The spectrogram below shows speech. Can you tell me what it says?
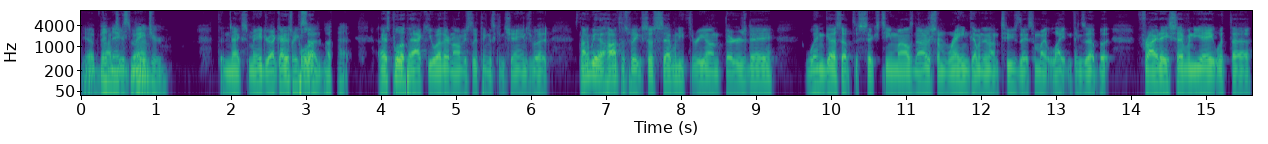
Yep, the next major. The next major, like I just Pretty pulled up about that. I just pulled up AccuWeather, and obviously things can change, but it's not gonna be that hot this week. So 73 on Thursday, wind gusts up to 16 miles an hour. There's some rain coming in on Tuesday, so it might lighten things up. But Friday 78 with the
